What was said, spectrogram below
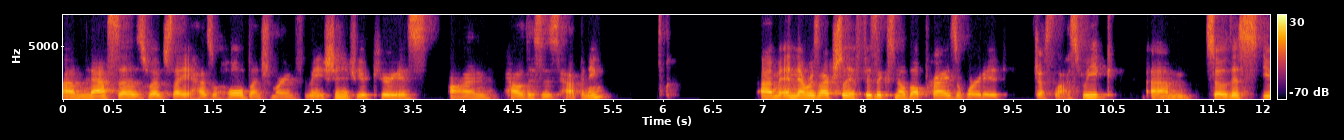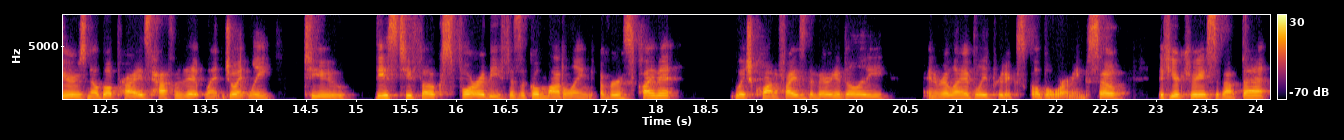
Um, NASA's website has a whole bunch more information if you're curious on how this is happening. Um, and there was actually a physics Nobel Prize awarded just last week. Um, so this year's Nobel Prize, half of it went jointly to these two folks for the physical modeling of Earth's climate which quantifies the variability and reliably predicts global warming. So if you're curious about that,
